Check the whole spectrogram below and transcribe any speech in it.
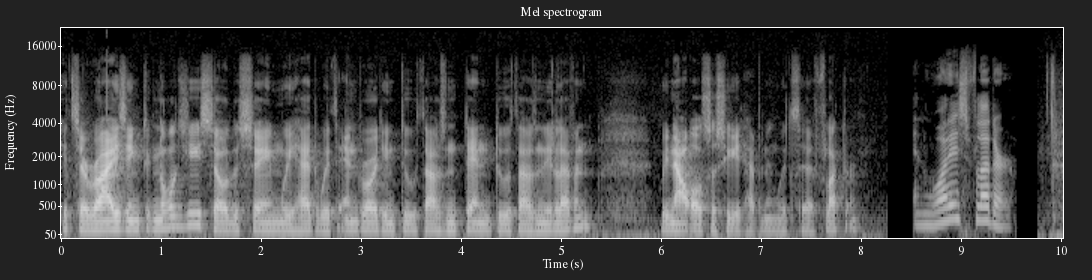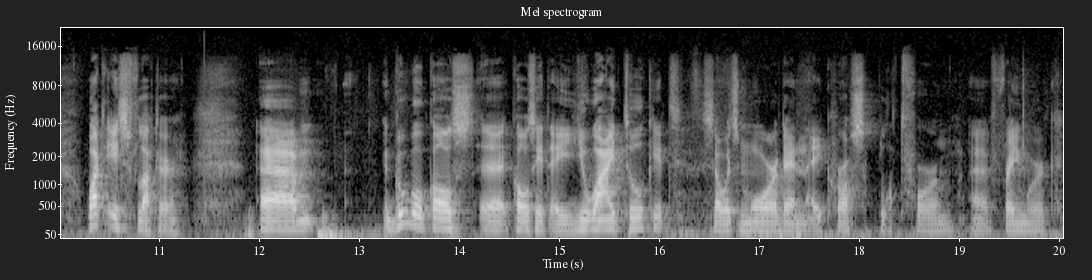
it's a rising technology. So the same we had with Android in 2010, 2011 we now also see it happening with uh, Flutter. And what is Flutter? What is Flutter? Um, Google calls uh, calls it a UI toolkit, so it's more than a cross-platform uh, framework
